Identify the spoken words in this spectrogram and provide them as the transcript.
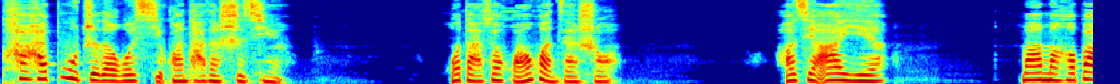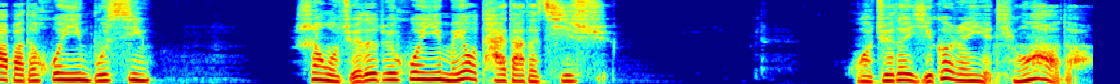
他还不知道我喜欢他的事情，我打算缓缓再说。而且阿姨，妈妈和爸爸的婚姻不幸，让我觉得对婚姻没有太大的期许。我觉得一个人也挺好的。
